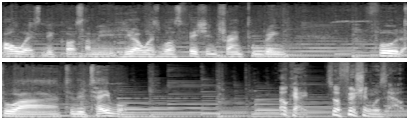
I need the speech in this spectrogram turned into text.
always because I mean, he always was fishing, trying to bring food to, uh, to the table. Okay, so fishing was out.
